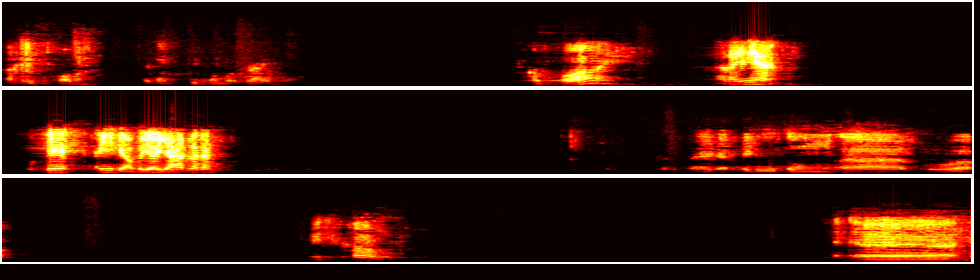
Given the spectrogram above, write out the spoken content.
โอเคพอมั้ยไม่ต้องกินทั้งหมดได้ครับ โอ้ยอะไรเนี่ย โอเคไอ้เดี๋ยวไปย่อยยัดแล้วกันไปเดี๋ยวไปดูตรงเอ่อพวก medical เอ่อไอ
